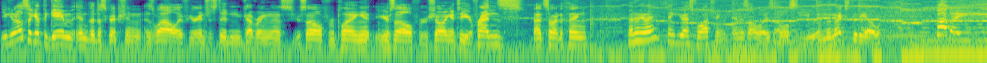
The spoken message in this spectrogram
you can also get the game in the description as well if you're interested in covering this yourself, or playing it yourself, or showing it to your friends, that sort of thing. But anyway, thank you guys for watching, and as always, I will see you in the next video. Bye-bye!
